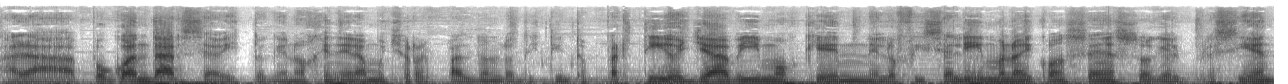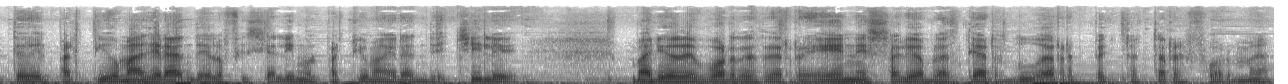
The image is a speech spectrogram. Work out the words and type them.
a poco andar se ha visto que no genera mucho respaldo en los distintos partidos. Ya vimos que en el oficialismo no hay consenso, que el presidente del partido más grande del oficialismo, el partido más grande de Chile, Mario Desbordes de RN, salió a plantear dudas respecto a esta reforma.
